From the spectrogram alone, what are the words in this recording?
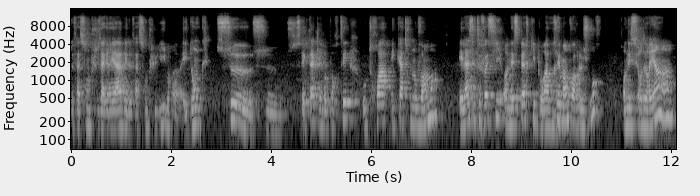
de façon plus agréable et de façon plus libre. Et donc, ce, ce, ce spectacle est reporté au 3 et 4 novembre. Et là, cette fois-ci, on espère qu'il pourra vraiment voir le jour. On est sûr de rien hein,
